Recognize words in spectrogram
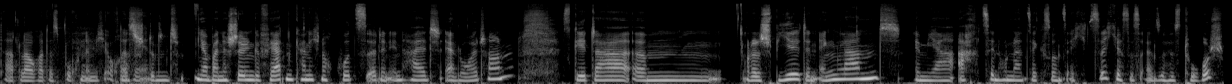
Da hat Laura das Buch nämlich auch das erwähnt. Das stimmt. Ja, bei den stillen Gefährten kann ich noch kurz äh, den Inhalt erläutern. Es geht da, ähm, oder es spielt in England im Jahr 1866. Es ist also historisch.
